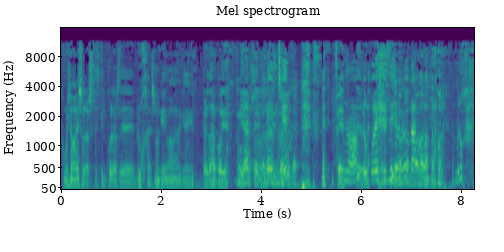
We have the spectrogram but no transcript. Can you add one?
¿cómo se llama eso? Las círculos de brujas, ¿no? Que que- perdona por mirarte, no tú puedes decir bruja. la palabra. Bruja.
